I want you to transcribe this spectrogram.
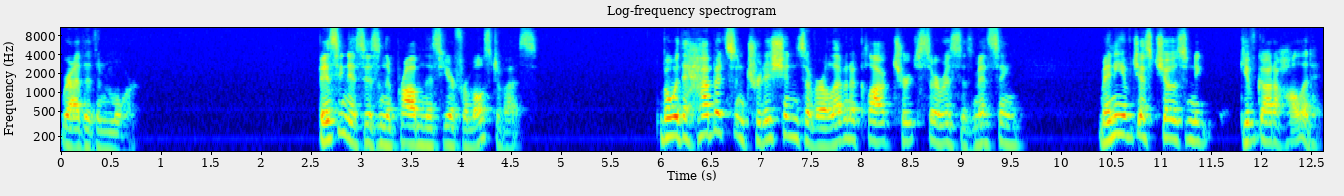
rather than more. Busyness isn't the problem this year for most of us. But with the habits and traditions of our 11 o'clock church services missing, many have just chosen to give God a holiday.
